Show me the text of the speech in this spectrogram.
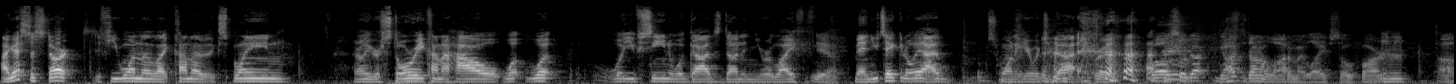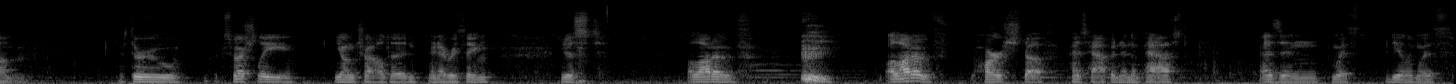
I guess to start, if you want to like kind of explain, I don't know your story, kind of how what what what you've seen and what God's done in your life. Yeah. man, you take it away. I just want to hear what you got. right. Well, so God, God's done a lot in my life so far, Mm-hmm. um, through especially young childhood and everything. Just a lot of a lot of harsh stuff has happened in the past, as in with dealing with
